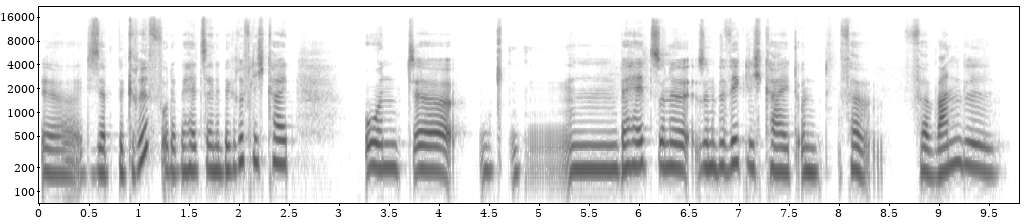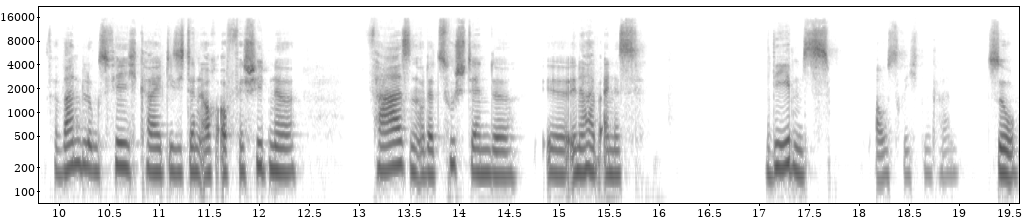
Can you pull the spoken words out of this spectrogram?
äh, dieser Begriff oder behält seine Begrifflichkeit und äh, behält so eine, so eine Beweglichkeit und Ver, Verwandel, Verwandlungsfähigkeit, die sich dann auch auf verschiedene Phasen oder Zustände äh, innerhalb eines Lebens ausrichten kann. So.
